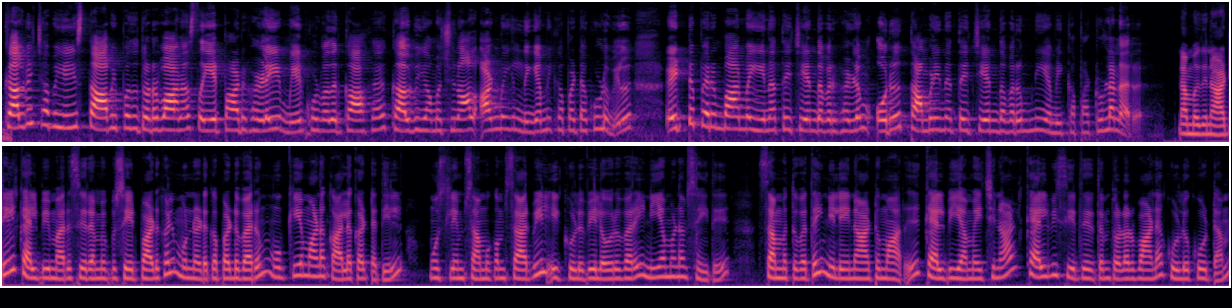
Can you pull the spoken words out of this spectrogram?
கல்வி சபையை ஸ்தாபிப்பது தொடர்பான செயற்பாடுகளை மேற்கொள்வதற்காக கல்வி அமைச்சினால் அண்மையில் நியமிக்கப்பட்ட குழுவில் எட்டு பெரும்பான்மை இனத்தைச் சேர்ந்தவர்களும் ஒரு தமிழினத்தைச் சேர்ந்தவரும் நியமிக்கப்பட்டுள்ளனர். நமது நாட்டில் கல்வி மறுசீரமைப்பு செயற்பாடுகள் முன்னெடுக்கப்பட்டு வரும் முக்கியமான காலகட்டத்தில் முஸ்லிம் சமூகம் சார்பில் இக்குழுவில் ஒருவரை நியமனம் செய்து சமத்துவத்தை நிலைநாட்டுமாறு கல்வி அமைச்சினால் கல்வி சீர்திருத்தம் தொடர்பான குழு கூட்டம்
